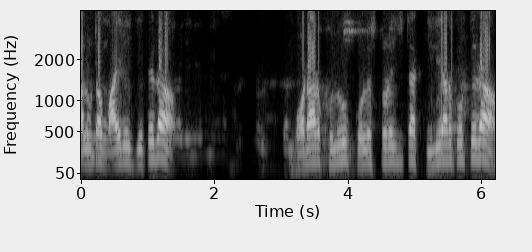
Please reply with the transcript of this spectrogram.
আলুটা বাইরে যেতে দাও। বর্ডার খুলুক কোল্ড স্টোরেজটা ক্লিয়ার করতে দাও।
